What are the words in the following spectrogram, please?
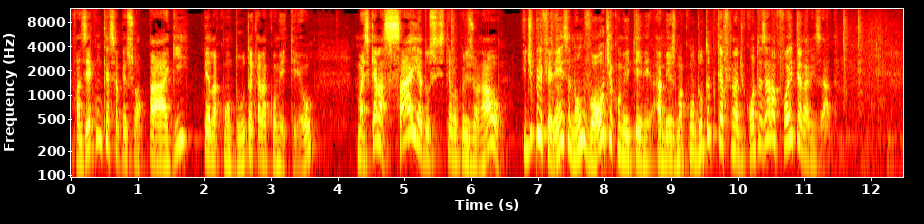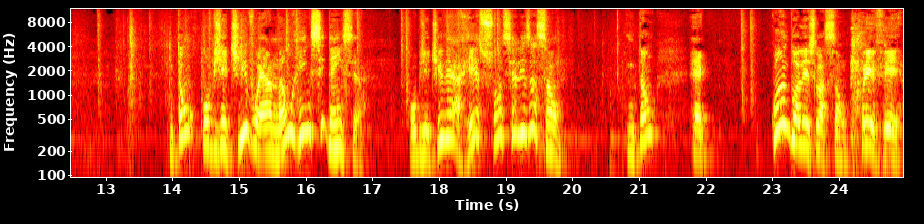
Fazer com que essa pessoa pague pela conduta que ela cometeu, mas que ela saia do sistema prisional e, de preferência, não volte a cometer a mesma conduta, porque afinal de contas ela foi penalizada. Então, o objetivo é a não reincidência. O objetivo é a ressocialização. Então, é, quando a legislação prevê,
